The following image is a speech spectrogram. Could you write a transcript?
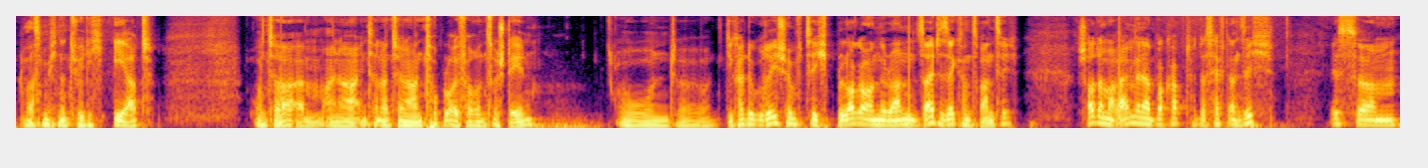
was mich natürlich ehrt, unter ähm, einer internationalen Topläuferin zu stehen. Und äh, die Kategorie schimpft sich Blogger on the Run, Seite 26. Schaut da mal rein, wenn ihr Bock habt. Das Heft an sich ist ähm,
